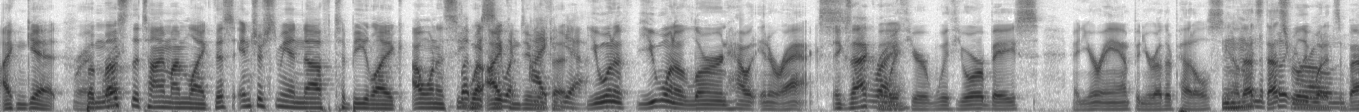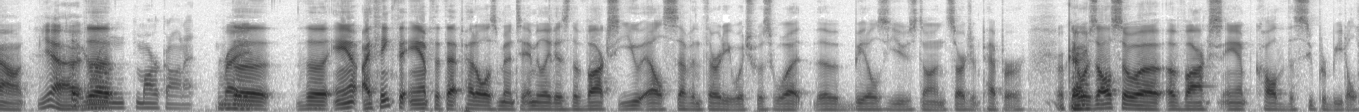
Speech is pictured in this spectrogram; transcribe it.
i can get Right. but most of the time i'm like this interests me enough to be like i want to see Let what see i what can do I with can- it yeah. You want to you want to learn how it interacts Exactly. with your with your bass and your amp and your other pedals. You know mm-hmm. that's that's really your what it's about. yeah Put the- your own mark on it. Right. The the amp I think the amp that that pedal is meant to emulate is the Vox UL 730, which was what the Beatles used on sergeant Pepper. Okay. There was also a, a Vox amp called the Super Beetle.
